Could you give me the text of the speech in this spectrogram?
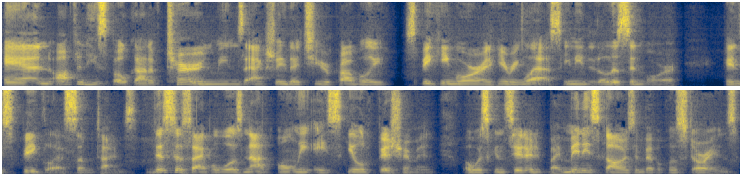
And often he spoke out of turn, means actually that you're probably speaking more and hearing less. He needed to listen more and speak less sometimes. This disciple was not only a skilled fisherman, but was considered by many scholars and biblical historians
